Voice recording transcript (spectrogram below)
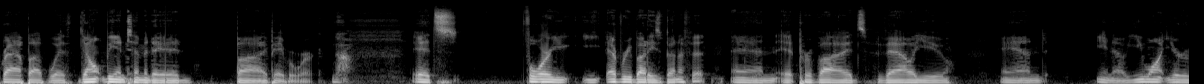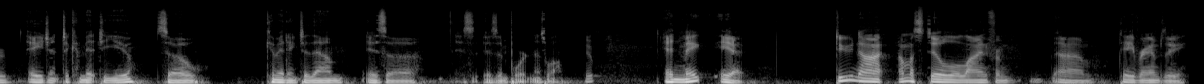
wrap up with don't be intimidated by paperwork. No. It's for y- y- everybody's benefit and it provides value and you know, you want your agent to commit to you, so committing to them is a is, is important as well. Yep. And make yeah. Do not. I'm gonna steal a line from um, Dave Ramsey.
